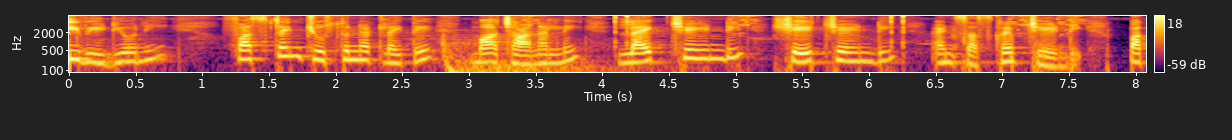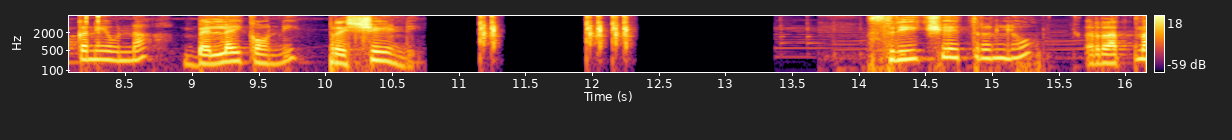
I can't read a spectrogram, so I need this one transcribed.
ఈ వీడియోని ఫస్ట్ టైం చూస్తున్నట్లయితే మా ఛానల్ని లైక్ చేయండి షేర్ చేయండి అండ్ సబ్స్క్రైబ్ చేయండి. పక్కనే ఉన్న బెల్ ఐకాన్ని ప్రెస్ చేయండి. శ్రీక్షేత్రంలో రత్న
